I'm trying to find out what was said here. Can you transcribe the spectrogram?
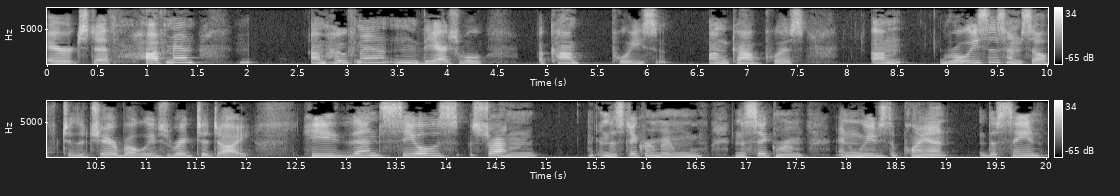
Eric's death. Hoffman, um, Hoofman, the actual accomplice, um, accomplice, um, releases himself to the chair but leaves Rigg to die. He then seals Stratton in the stick room and in the sick room and leaves the plant. The scene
